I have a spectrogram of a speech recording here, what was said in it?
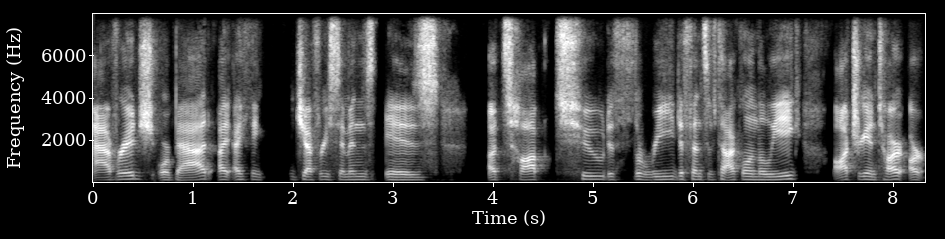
average or bad. I, I think Jeffrey Simmons is a top two to three defensive tackle in the league. Autry and Tart are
